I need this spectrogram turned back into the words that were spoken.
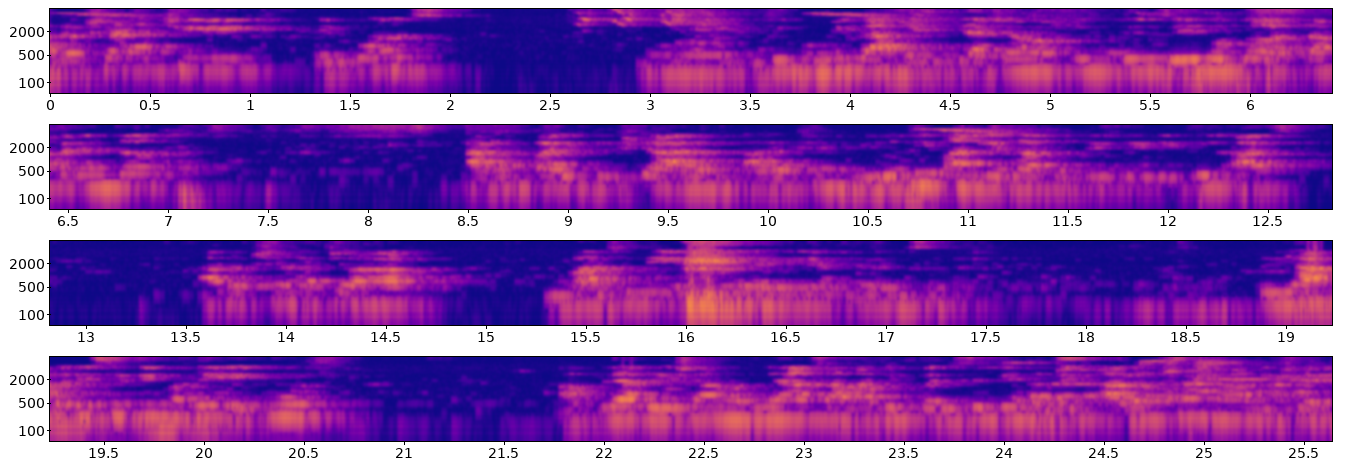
आरक्षणाची एकूणच जी भूमिका आहे त्याच्या बाबतीमध्ये जे लोक आतापर्यंत पारंपरिकदृष्ट्या आर- आरक्षण विरोधी मानले जात होते ते देखील आज आरक्षणाच्या बाजूने राहिलेले आपल्याला दिसत आहे. तर या परिस्थितीमध्ये एकूण आपल्या देशामधल्या सामाजिक परिस्थितीमध्ये आरक्षण हा विषय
